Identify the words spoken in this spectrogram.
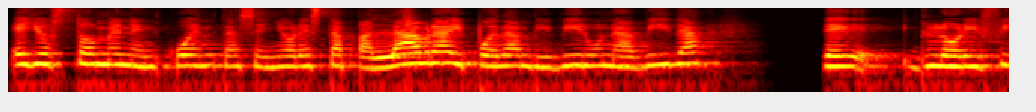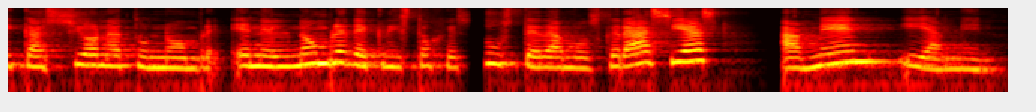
ellos tomen en cuenta, Señor, esta palabra y puedan vivir una vida de glorificación a tu nombre. En el nombre de Cristo Jesús te damos gracias. Amén y amén.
